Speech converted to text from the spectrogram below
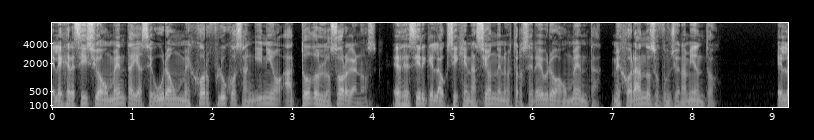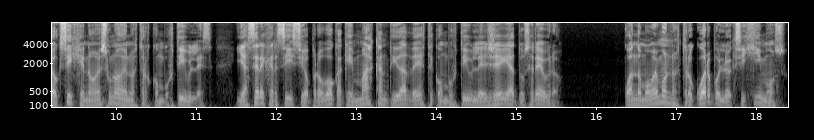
El ejercicio aumenta y asegura un mejor flujo sanguíneo a todos los órganos, es decir, que la oxigenación de nuestro cerebro aumenta, mejorando su funcionamiento. El oxígeno es uno de nuestros combustibles, y hacer ejercicio provoca que más cantidad de este combustible llegue a tu cerebro. Cuando movemos nuestro cuerpo y lo exigimos,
